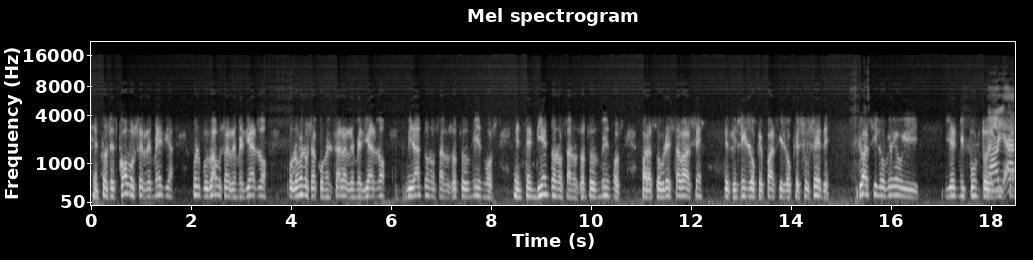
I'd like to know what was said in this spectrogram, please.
Entonces, ¿cómo se remedia? Bueno, pues vamos a remediarlo, por lo menos a comenzar a remediarlo mirándonos a nosotros mismos, entendiéndonos a nosotros mismos, para sobre esta base definir lo que pasa y lo que sucede. Yo así lo veo y, y es mi punto de No, vista.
